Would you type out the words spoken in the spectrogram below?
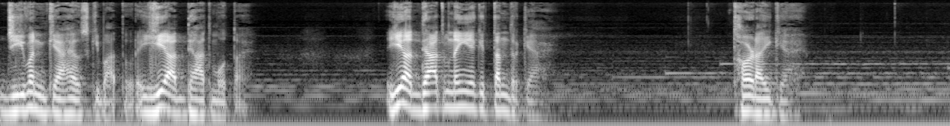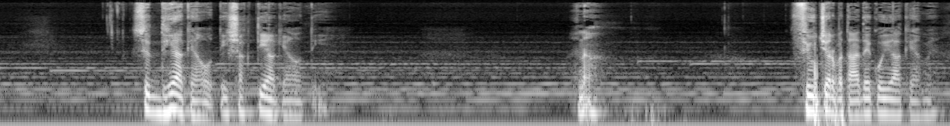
जीवन क्या है उसकी बात हो रही है? ये अध्यात्म होता है। ये अध्यात्म नहीं है कि तंत्र क्या है। थर्ड आई क्या है। सिद्धियाँ क्या होती, शक्तियाँ क्या होती? है ना? फ्यूचर बता दे कोई आके हमें।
